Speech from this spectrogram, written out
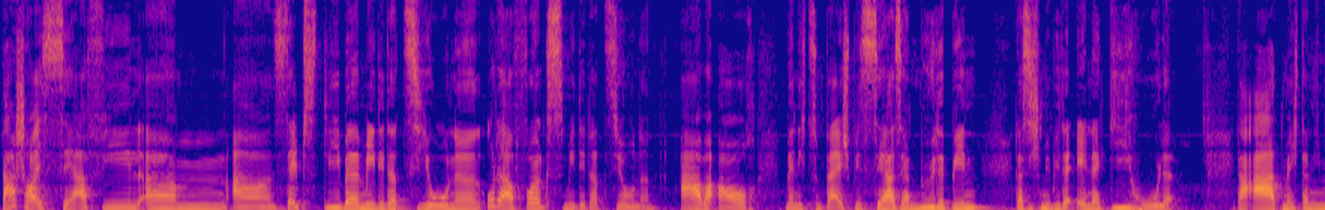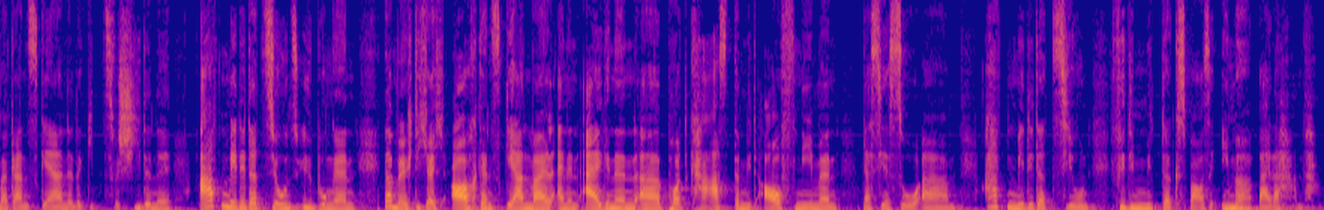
Da schaue ich sehr viel ähm, äh, Selbstliebe-Meditationen oder Erfolgsmeditationen. Aber auch, wenn ich zum Beispiel sehr, sehr müde bin, dass ich mir wieder Energie hole. Da atme ich dann immer ganz gerne. Da gibt es verschiedene Atemmeditationsübungen. Da möchte ich euch auch ganz gern mal einen eigenen äh, Podcast damit aufnehmen, dass ihr so äh, Atemmeditation für die Mittagspause immer bei der Hand habt.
